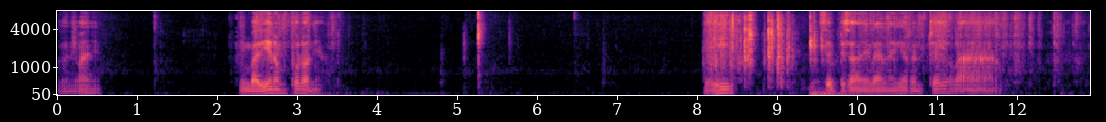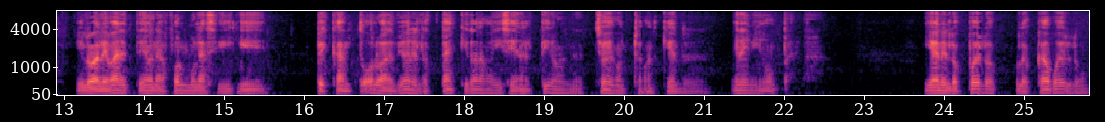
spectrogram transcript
Los alemanes invadieron Polonia. Y ahí empezó a dar la guerra entre ellos. Y los alemanes tenían una fórmula así que pescan todos los aviones, los tanques y toda la y se iban al tiro choque contra cualquier enemigo. Iban en los pueblos, los pueblos,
